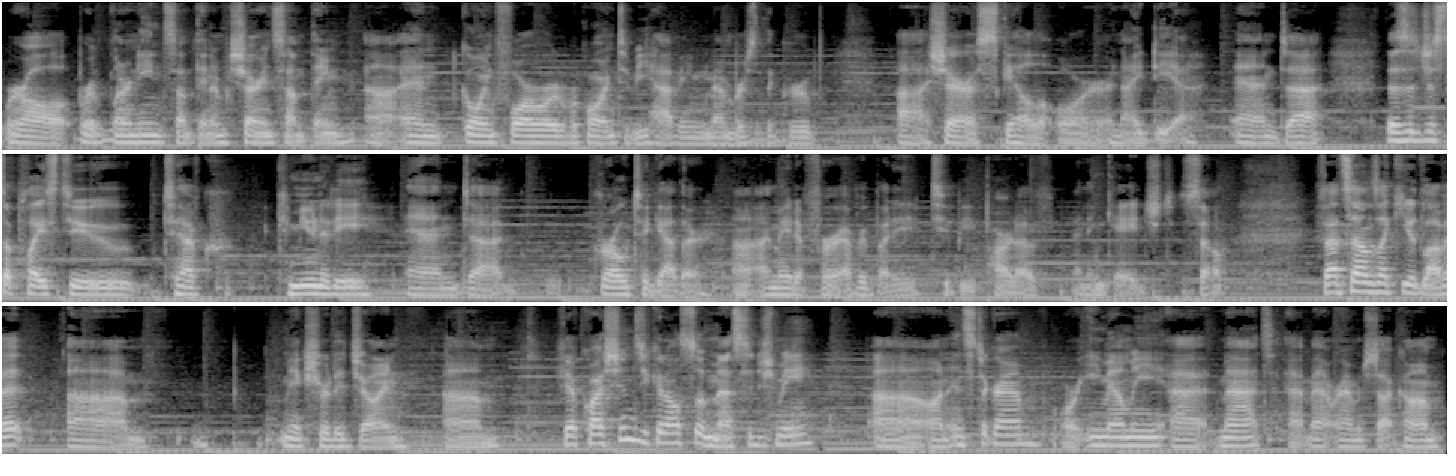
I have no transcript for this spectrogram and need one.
we're all we're learning something. I'm sharing something, uh, and going forward, we're going to be having members of the group uh, share a skill or an idea. And uh, this is just a place to to have community and uh, grow together. Uh, I made it for everybody to be part of and engaged. So if that sounds like you'd love it, um, make sure to join. Um, if you have questions, you can also message me uh, on Instagram or email me at matt at mattramage.com.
